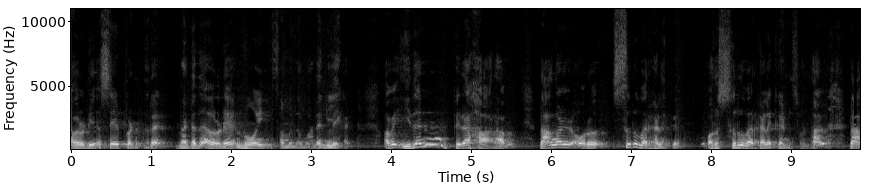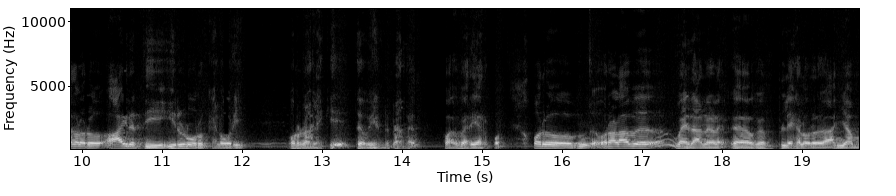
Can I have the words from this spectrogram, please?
அவருடைய செயற்படுத்துகிற மற்றது அவருடைய நோய் சம்பந்தமான நிலைகள். அவை இதன் பிரகாரம் நாங்கள் ஒரு சிறுவர்களுக்கு ஒரு சிறுவர்களுக்குன்னு சொன்னால் நாங்கள் ஒரு ஆயிரத்தி இருநூறு கலோரி ஒரு நாளைக்கு தேவை என்று நாங்கள் வரையா இருப்போம். ஒரு ஓரளவு வயதான பிள்ளைகள் ஒரு அஞ்சாம்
